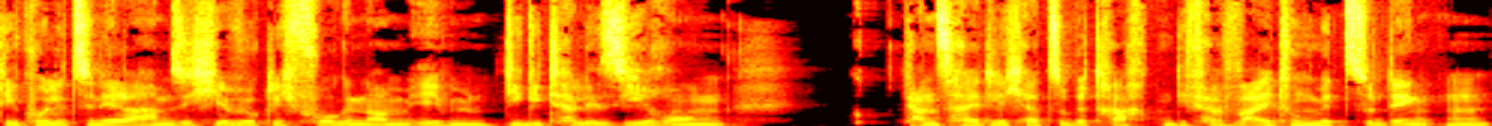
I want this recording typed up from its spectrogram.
die Koalitionäre haben sich hier wirklich vorgenommen, eben Digitalisierung ganzheitlicher zu betrachten, die Verwaltung mitzudenken,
